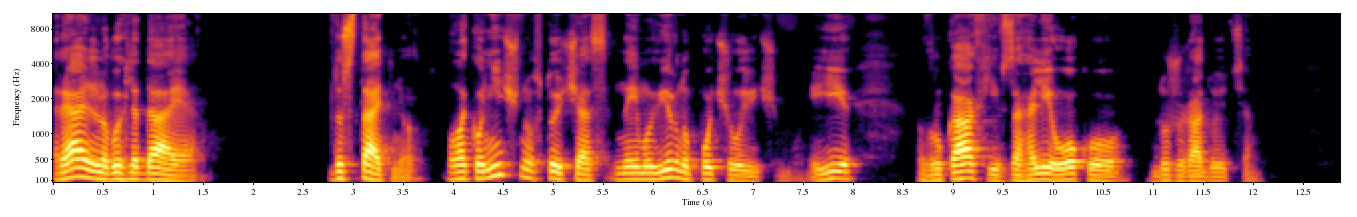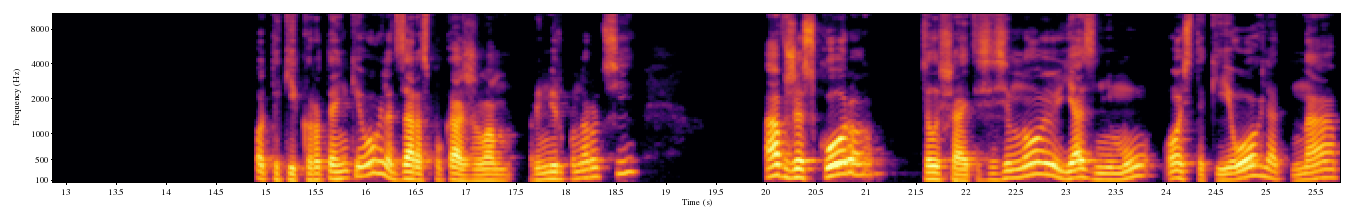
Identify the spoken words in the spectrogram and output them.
Реально виглядає достатньо лаконічно, в той час неймовірно по-чоловічому. І в руках, і взагалі око дуже радується. От такий коротенький огляд. Зараз покажу вам примірку на руці. А вже скоро залишайтеся зі мною, я зніму ось такий огляд на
